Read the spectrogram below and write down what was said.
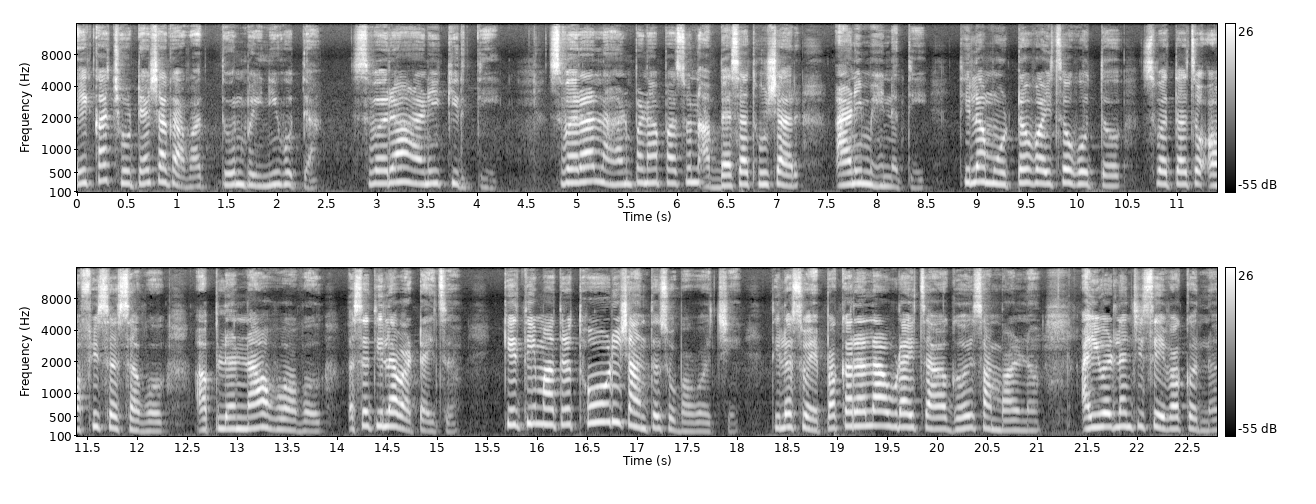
एका छोट्याशा गावात दोन बहिणी होत्या स्वरा आणि कीर्ती. स्वरा लहानपणापासून अभ्यासात हुशार आणि मेहनती. तिला मोठं व्हायचं होतं स्वतःचं ऑफिस असावं आपलं नाव व्हावं असं तिला वाटायचं. कीर्ती मात्र थोडी शांत स्वभावाची. तिला स्वयंपाक करायला आवडायचा घर सांभाळणं आईवडिलांची सेवा करणं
